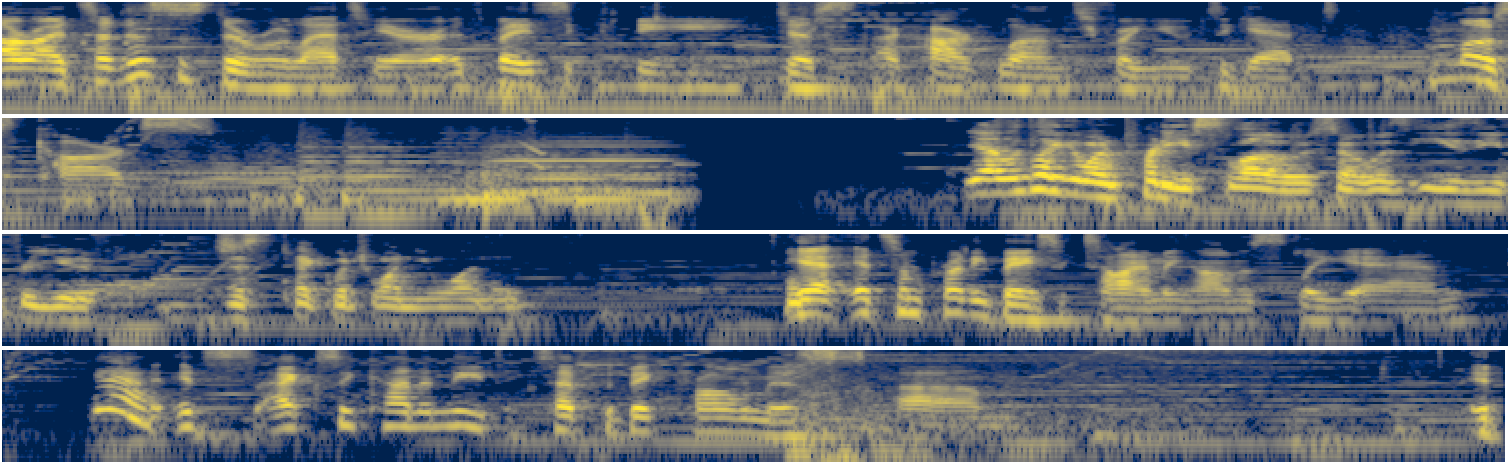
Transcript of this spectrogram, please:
Alright, so this is the roulette here. It's basically just a card lunch for you to get most cards. Yeah, it looked like it went pretty slow, so it was easy for you to just pick which one you wanted. Yeah, it's some pretty basic timing, honestly, and yeah, it's actually kind of neat. Except the big problem is, um, it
